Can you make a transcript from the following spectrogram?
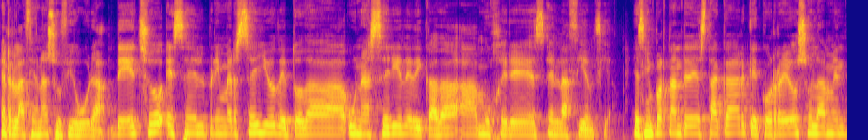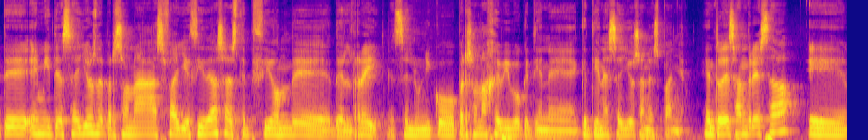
en relación a su figura. De hecho, es el primer sello de toda una serie dedicada a mujeres en la ciencia. Es importante destacar que Correo solamente emite sellos de personas fallecidas a excepción del rey. Es el único personaje vivo que tiene, que tiene sellos en España. Entonces Andresa eh,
